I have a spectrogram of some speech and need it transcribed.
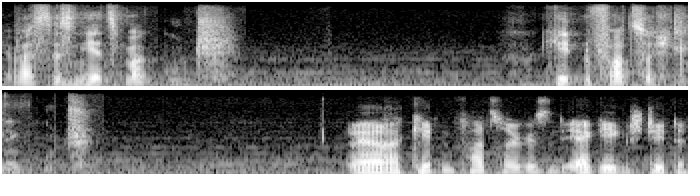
Ja, was ist denn jetzt mal gut? Raketenfahrzeug klingt gut. Äh, Raketenfahrzeuge sind eher gegen Städte.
